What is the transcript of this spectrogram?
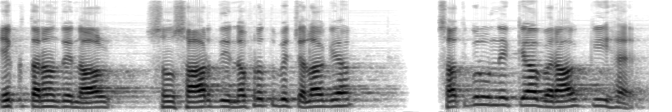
ਇੱਕ ਤਰ੍ਹਾਂ ਦੇ ਨਾਲ ਸੰਸਾਰ ਦੀ ਨਫ਼ਰਤ ਵਿੱਚ ਚਲਾ ਗਿਆ। ਸਤਿਗੁਰੂ ਨੇ ਕਿਹਾ, ਵਿਰਾਗ ਕੀ ਹੈ?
